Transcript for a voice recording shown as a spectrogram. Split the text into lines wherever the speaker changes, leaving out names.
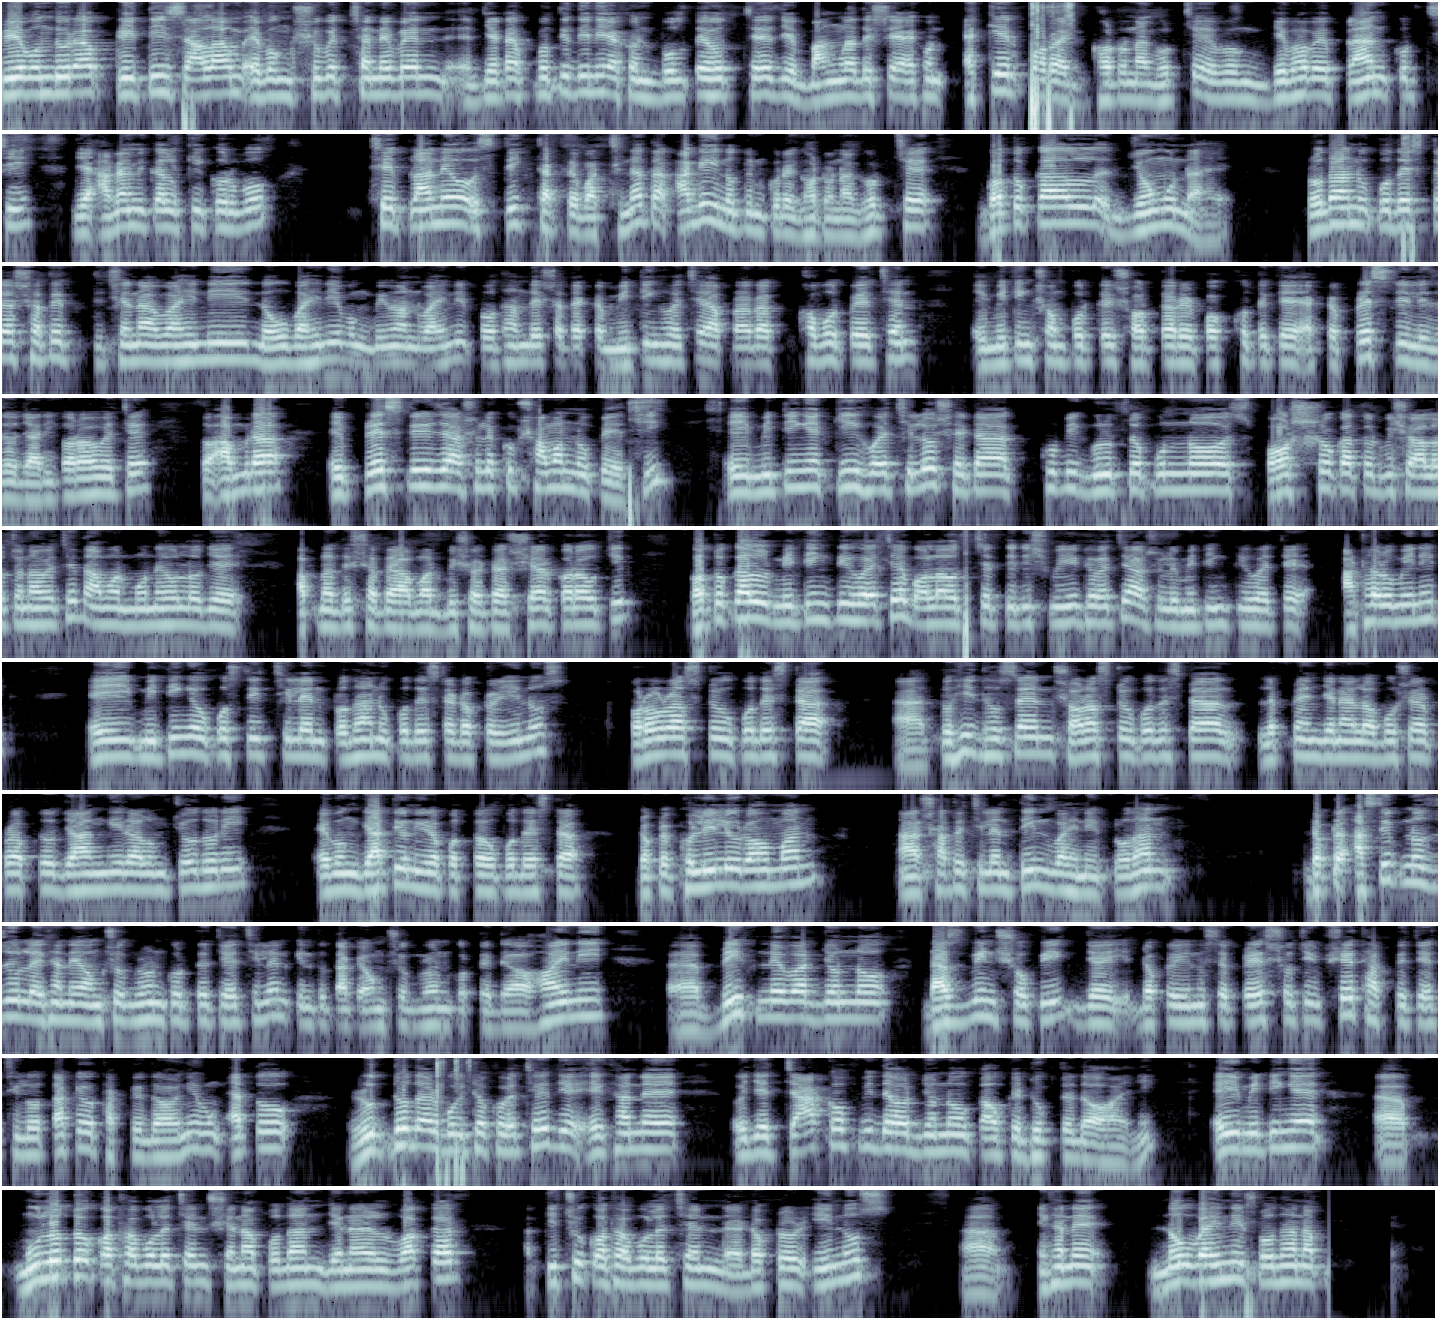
প্রিয় বন্ধুরা, প্রীতি, সালাম এবং শুভেচ্ছা নেবেন, যেটা প্রতিদিনই এখন বলতে হচ্ছে যে বাংলাদেশে এখন একের পর এক ঘটনা ঘটছে এবং যেভাবে প্ল্যান করছি যে আগামীকাল কি করব সেই প্ল্যানেও স্টিক থাকতে পারছি না। তার আগেই নতুন করে ঘটনা ঘটছে। গতকাল যমুনায় প্রধান উপদেষ্টার সাথে সেনাবাহিনী, নৌবাহিনী এবং বিমান বাহিনীর প্রধানদের সাথে একটা মিটিং হয়েছে। আপনারা খবর পেয়েছেন। এই মিটিং সম্পর্কে সরকারের পক্ষ থেকে একটা প্রেস রিলিজও জারি করা হয়েছে। তো আমরা এই প্রেস রিলিজে আসলে খুব সামান্য পেয়েছি। এই মিটিং এ কি হয়েছিল সেটা খুবই গুরুত্বপূর্ণ, স্পর্শকাতর বিষয় আলোচনা হয়েছে। তা আমার মনে হলো যে আপনাদের সাথে আমার বিষয়টা শেয়ার করা উচিত। গতকাল মিটিংটি হয়েছে, বলা হচ্ছে তিরিশ মিনিট হয়েছে। আসলে মিটিংটি হয়েছে আঠারো মিনিট। এই মিটিং এ উপস্থিত ছিলেন প্রধান উপদেষ্টা ডক্টর ইনুস পররাষ্ট্র উপদেষ্টা তহিদ হোসেন, স্বরাষ্ট্র উপদেষ্টা, লেফটেন্যান্ট জেনারেল অবসরপ্রাপ্ত জাহাঙ্গীর আলম চৌধুরী এবং জাতীয় নিরাপত্তা উপদেষ্টা ডক্টর খলিলুর রহমান, আর সাথে ছিলেন তিন বাহিনীর প্রধান। ডক্টর আসিফ নজরুল এখানে অংশগ্রহণ করতে চেয়েছিলেন, কিন্তু তাকে অংশগ্রহণ করতে দেওয়া হয়নি। ব্রিফ নেবার জন্য ডাস্টবিন শফিক, যে ডক্টর ইউনুসের প্রেস সচিব, সে থাকতে চেয়েছিল, তাকেও থাকতে দেওয়া হয়নি এবং এত রুদ্ধদ্বার বৈঠক হয়েছে যে এখানে ওই যে চা কফি দেওয়ার জন্য কাউকে ঢুকতে দেওয়া হয়নি। এই মিটিংয়ে মূলত কথা বলেছেন সেনা প্রধান জেনারেল ওয়াকার। কিছু কথা বলেছেন ডক্টর ইনুস এখানে নৌবাহিনীর প্রধান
